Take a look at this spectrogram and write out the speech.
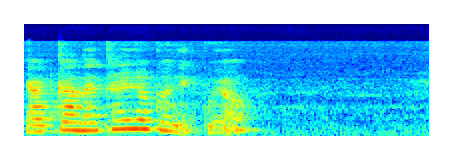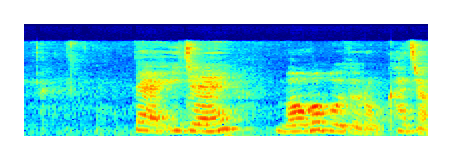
약간의 탄력은 있고요. 네, 이제 먹어보도록 하죠.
